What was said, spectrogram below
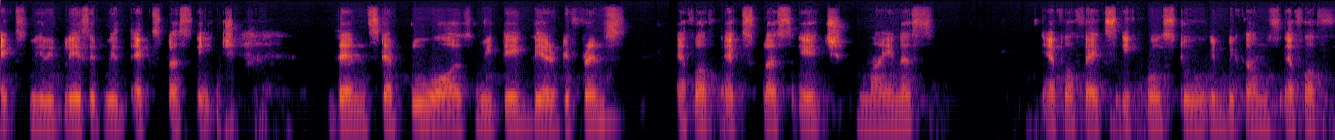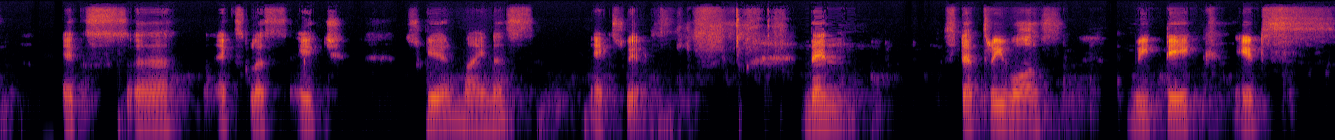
x, we replace it with x plus h. Then step two was we take their difference f of x plus h minus f of x equals to it becomes f of x uh, x plus h square minus x square. Then step three was we take its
